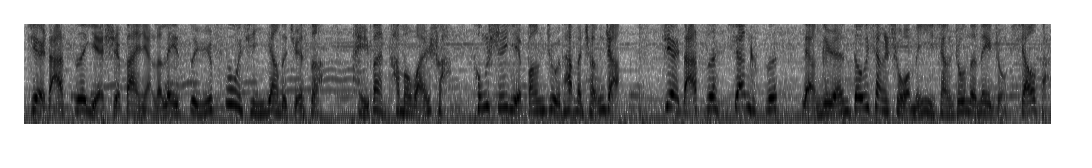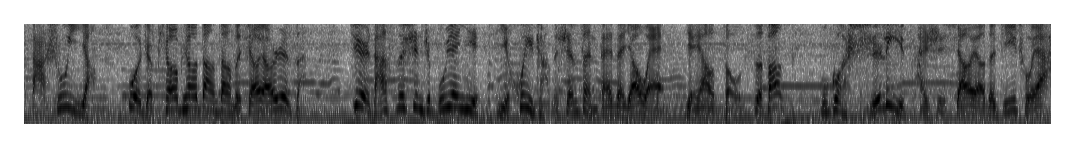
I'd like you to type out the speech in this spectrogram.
吉尔达斯也是扮演了类似于父亲一样的角色，陪伴他们玩耍，同时也帮助他们成长。吉尔达斯、香克斯两个人都像是我们印象中的那种潇洒大叔一样，过着飘飘荡荡的逍遥日子。吉尔达斯甚至不愿意以会长的身份待在妖尾，也要走四方。不过实力才是逍遥的基础呀。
